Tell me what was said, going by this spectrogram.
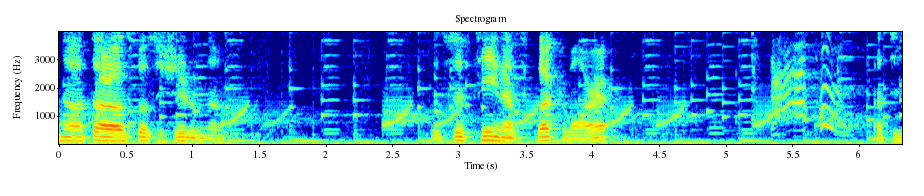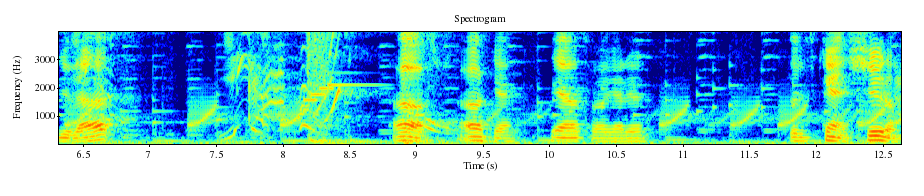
No, I thought I was supposed to shoot them though. It's 15, I have to collect them all, right? I have to do that? Oh, okay. Yeah, that's what I gotta do. So I just can't shoot them.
